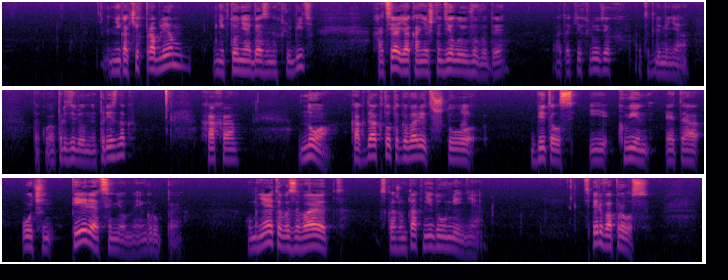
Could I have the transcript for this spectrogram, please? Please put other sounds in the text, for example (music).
Никаких проблем, никто не обязан их любить. Хотя я, конечно, делаю выводы о таких людях. Это для меня такой определенный признак. Ха-ха. Но когда кто-то говорит, что Битлз и Queen это очень переоцененные группы, у меня это вызывает, скажем так, недоумение – Теперь вопрос.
